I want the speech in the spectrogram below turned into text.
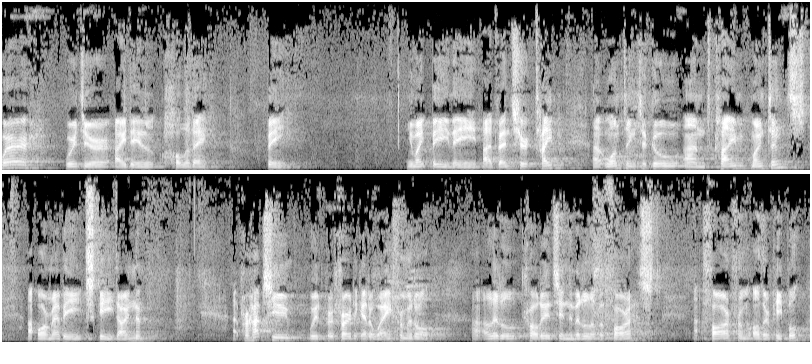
Where would your ideal holiday be? You might be the adventure type, uh, wanting to go and climb mountains, uh, or maybe ski down them. Uh, perhaps you would prefer to get away from it all. Uh, a little cottage in the middle of a forest, uh, far from other people,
